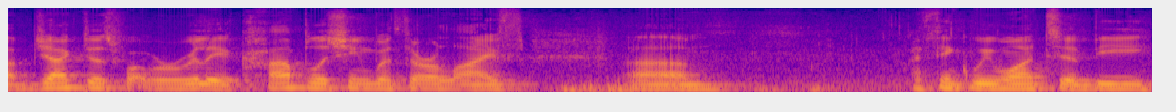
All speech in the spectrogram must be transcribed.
objectives, what we're really accomplishing with our life, um, I think we want to be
